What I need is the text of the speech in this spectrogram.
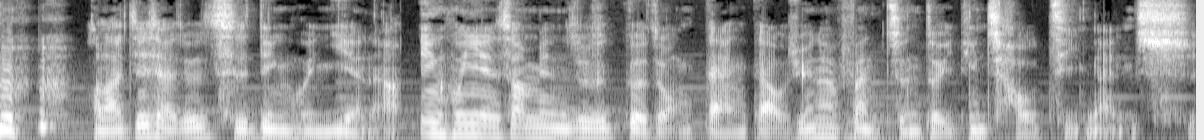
好啦，接下来就是吃订婚宴啊。订婚宴上面就是各种尴尬。我觉得那饭真的一定超级难吃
